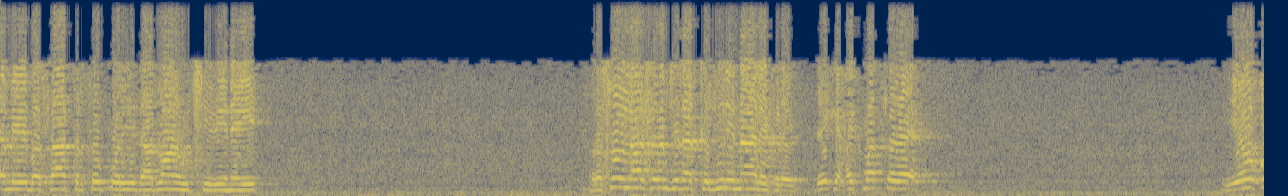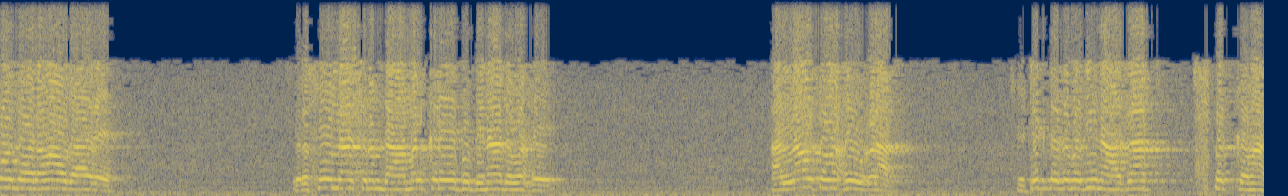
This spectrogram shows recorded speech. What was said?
لم يبصا تر څو پوری دا دوانو چی ویني رسول الله صلی الله علیه وسلم چې دا کجوري نه لیکړي دې کې حکمت څه ده یو قول علماء دا ده رسول الله صلی الله علیه وسلم دا عمل کړی په بنا د وحی الله ته وحی وکړه چې ټیک د مدینه عذاب سپک کما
